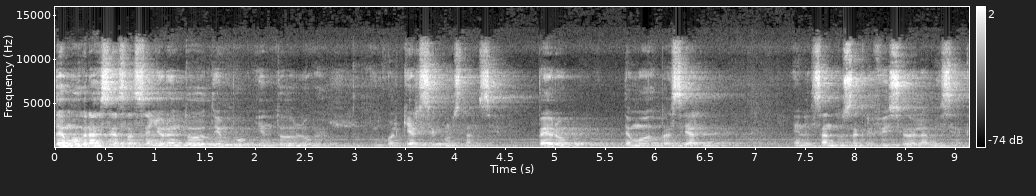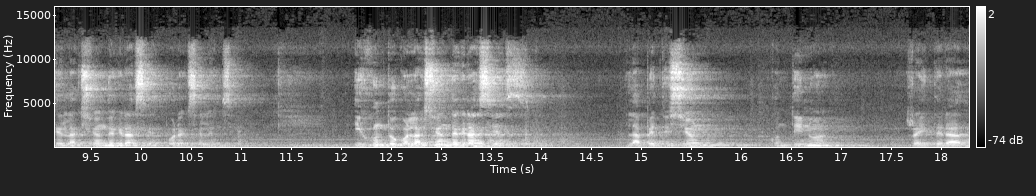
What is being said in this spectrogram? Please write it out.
Demos gracias al Señor en todo tiempo y en todo lugar, en cualquier circunstancia, pero de modo especial en el santo sacrificio de la misa, que es la acción de gracias por excelencia. Y junto con la acción de gracias, la petición continua, reiterada,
